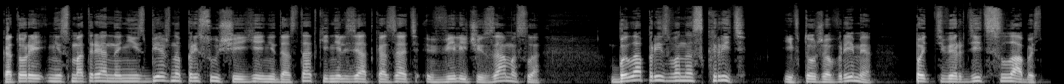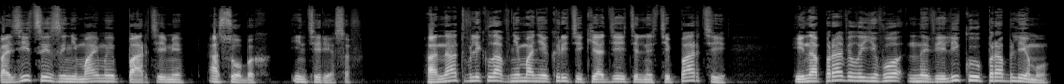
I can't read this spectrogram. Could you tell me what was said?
которой, несмотря на неизбежно присущие ей недостатки, нельзя отказать в величии замысла, была призвана скрыть и в то же время подтвердить слабость позиции, занимаемой партиями особых интересов. Она отвлекла внимание критики от деятельности партии и направила его на великую проблему,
